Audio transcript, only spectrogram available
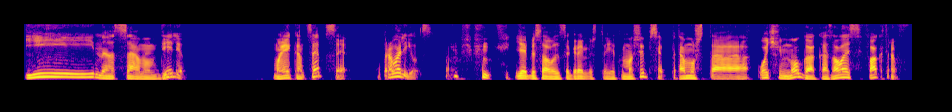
И на самом деле моя концепция провалилась. Я писал в Инстаграме, что я там ошибся, потому что очень много оказалось факторов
